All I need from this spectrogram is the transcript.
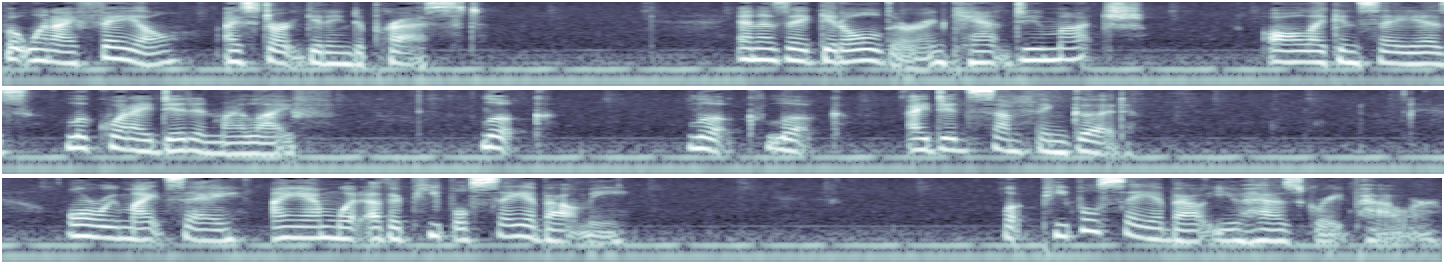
But when I fail, I start getting depressed. And as I get older and can't do much, all I can say is, Look what I did in my life. Look, look, look, I did something good. Or we might say, I am what other people say about me. What people say about you has great power.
